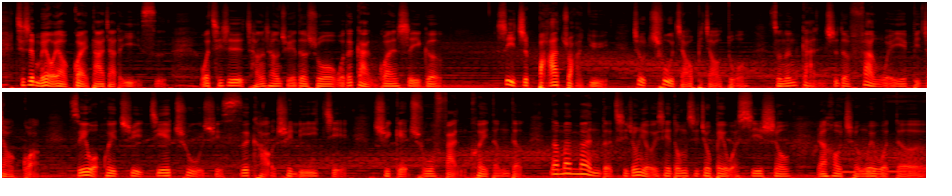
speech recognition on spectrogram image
其实没有要怪大家的意思。我其实常常觉得说，我的感官是一个是一只八爪鱼，就触角比较多，所能感知的范围也比较广。所以我会去接触、去思考、去理解、去给出反馈等等。那慢慢的，其中有一些东西就被我吸收，然后成为我的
